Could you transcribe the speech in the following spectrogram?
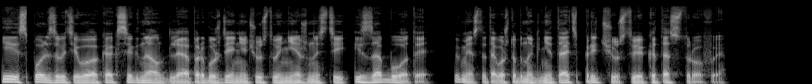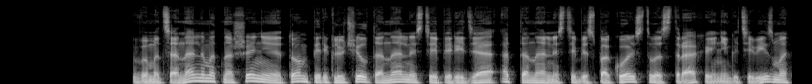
и использовать его как сигнал для пробуждения чувства нежности и заботы, вместо того, чтобы нагнетать предчувствие катастрофы. В эмоциональном отношении Том переключил тональности, перейдя от тональности беспокойства, страха и негативизма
